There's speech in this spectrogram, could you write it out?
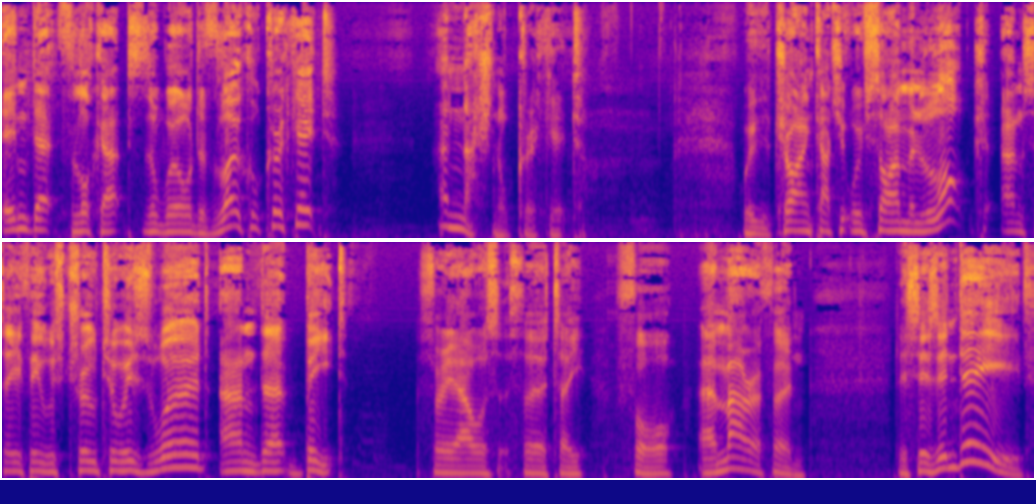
in depth look at the world of local cricket and national cricket. We'll try and catch up with Simon Locke and see if he was true to his word and uh, beat 3 hours 30 for a marathon. This is indeed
